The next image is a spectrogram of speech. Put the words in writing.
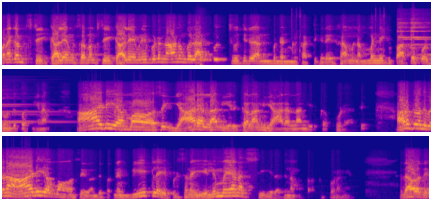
வணக்கம் ஸ்ரீ காளியம் சொர்ணம். ஸ்ரீ காளியம் போட்டு நான் உங்கள் அன்பு ஜோதிடர் அன்பு நண்பன் கார்த்திகிறேன் நம்ம இன்னைக்கு பார்க்க போறது வந்து பாத்தீங்கன்னா ஆடி அமாவாசை யாரெல்லாம் இருக்கலாம் யாரெல்லாம் இருக்கக்கூடாது. அடுத்து வந்து பாத்தீங்கன்னா ஆடி அமாவாசை வந்து பாத்தீங்கன்னா வீட்டுல எப்படி சொன்னா எளிமையா நான் செய்யறது நம்ம பார்க்க போறோங்க. அதாவது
